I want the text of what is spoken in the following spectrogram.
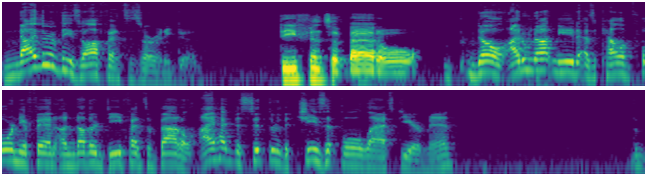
neither of these offenses are any good. defensive battle. No, I do not need, as a California fan, another defensive battle. I had to sit through the Cheez It Bowl last year, man. The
